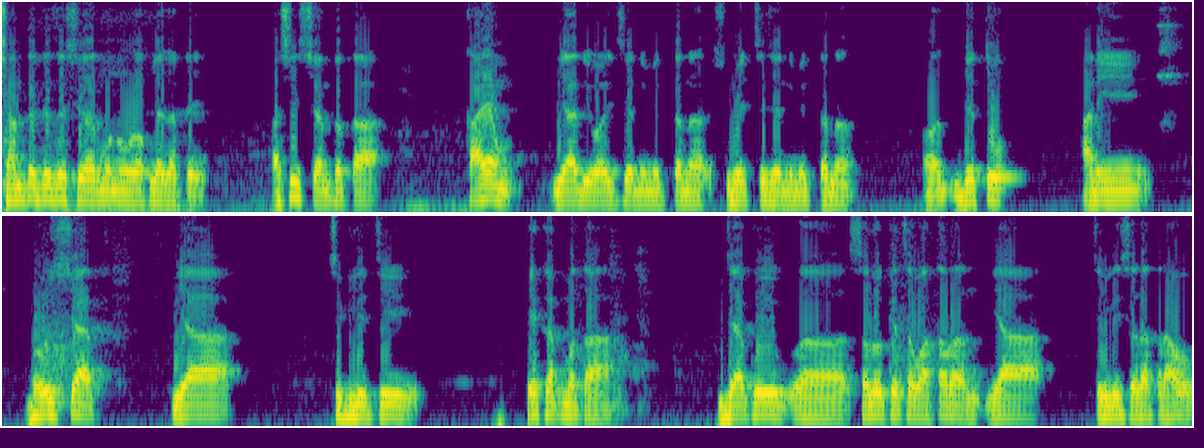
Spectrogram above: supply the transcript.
शांततेचं शहर म्हणून ओळखले जाते अशी शांतता कायम या दिवाळीच्या निमित्तानं शुभेच्छेच्या निमित्तानं देतो. आणि भविष्यात या चिखलीची एकात्मता ज्या कोई सलोक्याचं सलोख्याचं वातावरण या चिखली शहरात राहो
